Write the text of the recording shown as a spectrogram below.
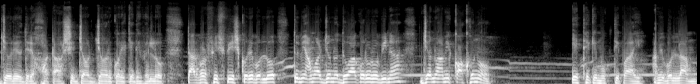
জোরে ওদের হঠাৎ জ্বর জ্বর করে কেঁদে ফেলল। তারপর ফিস ফিস করে বলল, তুমি আমার জন্য দোয়া করো রবিনা, যেন আমি কখনো এ থেকে মুক্তি পাই। আমি বললাম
